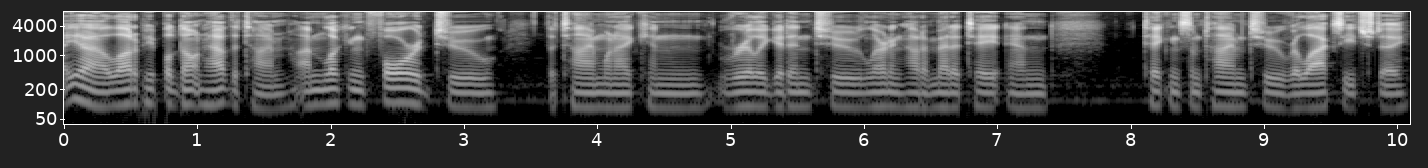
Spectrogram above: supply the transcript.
Uh, yeah, a lot of people don't have the time. I'm looking forward to the time when I can really get into learning how to meditate and taking some time to relax each day.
